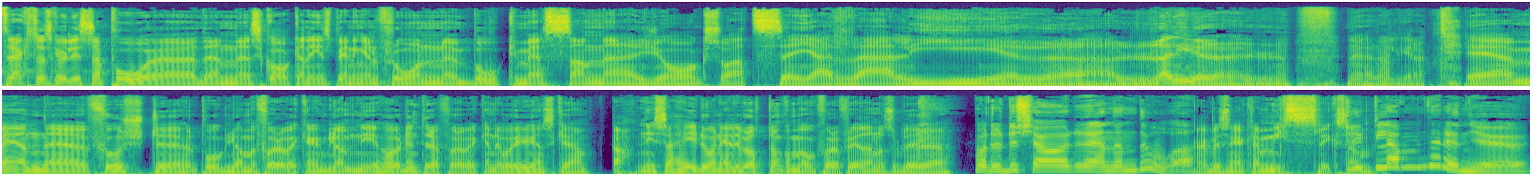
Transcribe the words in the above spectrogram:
Strax då ska vi lyssna på eh, den skakande inspelningen från eh, Bokmässan när jag så att säga raljerar. Raljerar. Nej, jag raljerar. Eh, Men först höll på att glömma, förra veckan glömde, ni hörde inte det förra veckan, det var ju ganska, ja, ni sa hej då, ni hade bråttom kommer jag ihåg förra fredagen och så blev det, Vadå, du körde den ändå? jag blev sån jäkla miss liksom. Du glömde den ju.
